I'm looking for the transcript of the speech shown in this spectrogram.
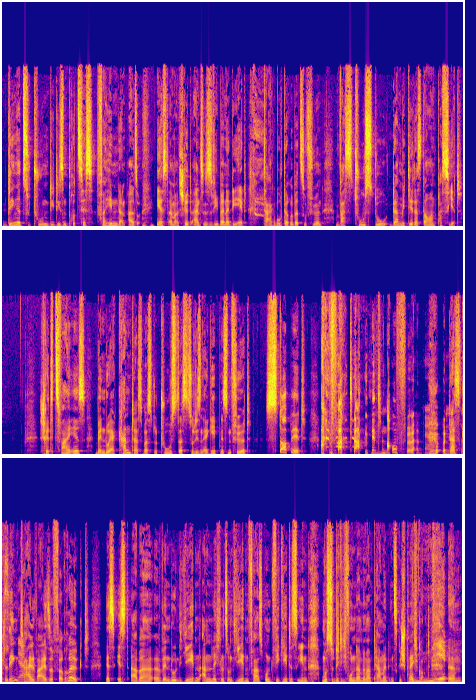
Dinge zu tun, die diesen Prozess verhindern. Also erst einmal Schritt eins ist es wie bei einer Diät. Tagebuch darüber zu führen, was tust du, damit dir das dauernd passiert. Schritt zwei ist, wenn du erkannt hast, was du tust, das zu diesen Ergebnissen führt, stop it. Einfach damit aufhören. Und das lass es, klingt ja. teilweise verrückt. Es ist aber, äh, wenn du jeden anlächelst und jeden fragst, und wie geht es ihnen, musst du dich nicht wundern, wenn man permanent ins Gespräch kommt. Nee, Ähm,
